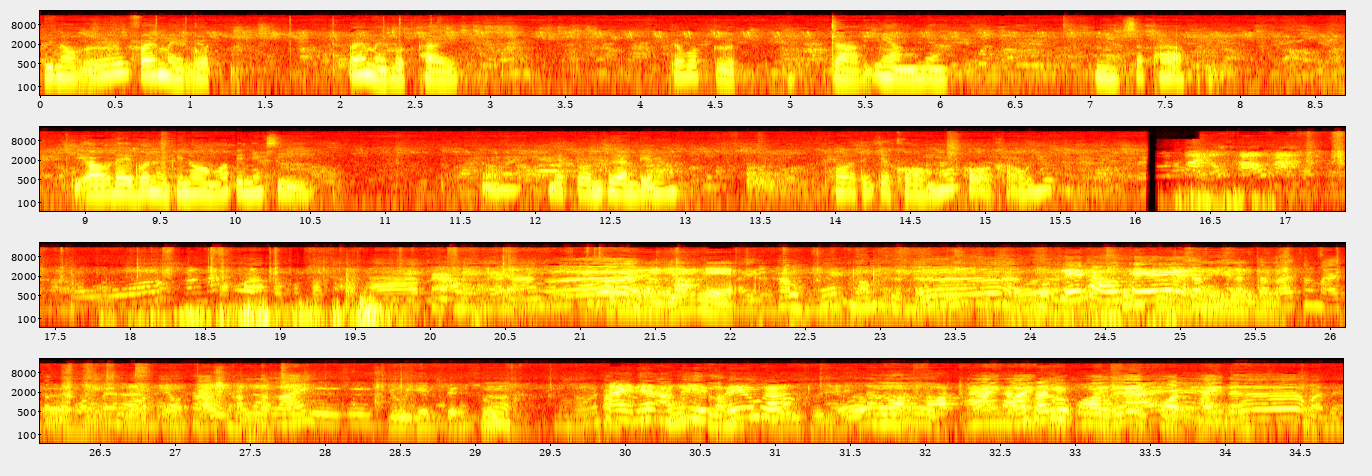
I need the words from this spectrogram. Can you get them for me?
พี่น้องเอ้ยไฟไหม้รถ ไฟไหม้รถไถ แต่ว่าเกิดจากอีหยังเนี่ย เนี่ยสภาพ ที่เอาได้บ่เนี่ยพี่น้องว่าเป็นยังสี่โอ้ยเดี๋ยวตนเพื่อนเด้วยเนาะพอแต่เจะของเนาะพอเขาอยู่ นี่แหละทำปุ๊บหมุนขึ้นเด้อโอเคค่ะโอเคจะมีอันตรายทั้งหลายทั้งปวงเลยค่ะเดี๋ยวค่ะอันตรายอยู่เย็นเป็นสุขใช่เนี่ยเอาที่เร็วแล้วตลอดปลอดภัยไว้เก็บไว้เด้อปลอดภัยเด้อบัดนี้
